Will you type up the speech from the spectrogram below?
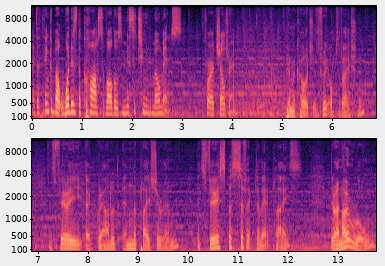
And to think about what is the cost of all those misattuned moments for our children permaculture, it's very observational, it's very uh, grounded in the place you're in, it's very specific to that place. There are no rules,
